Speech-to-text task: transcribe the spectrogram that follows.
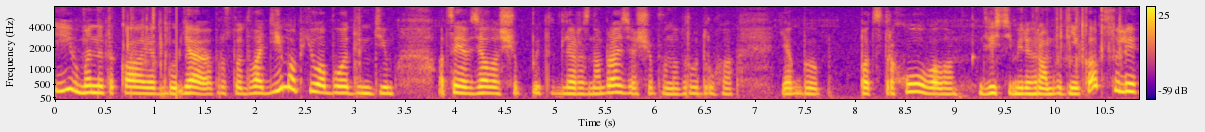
і в мене така, якби я просто два діма п'ю або один дім. А це я взяла, щоб пити для разнообразия, щоб воно друг друга якби підстраховувало 200 мг в одній капсулі.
